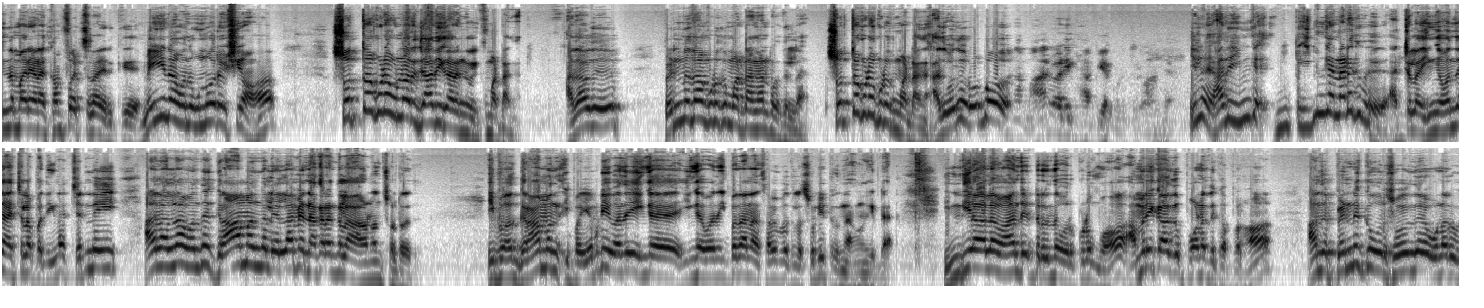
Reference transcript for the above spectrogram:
இந்த மாதிரியான கம்ஃபர்ட்ஸ் எல்லாம் இருக்கு. மெயினா வந்து இன்னொரு விஷயம் சொத்தை கூட இன்னொரு ஜாதிக்காரங்க விற்க மாட்டாங்க. அதாவது பெண்ணு தான் கொடுக்க மாட்டாங்கன்றது இல்ல சொத்தை கூட கொடுக்க மாட்டாங்க. அது வந்து ரொம்ப இல்ல அது இங்க இப்ப இங்க நடக்குது. ஆக்சுவலா இங்க வந்து ஆக்சுவலா பாத்தீங்கன்னா சென்னை அதனால தான் வந்து கிராமங்கள் எல்லாமே நகரங்கள் ஆகணும்னு சொல்றது. இப்போ கிராமங் இப்போ எப்படி வந்து இங்க இங்க வந்து இப்பதான் நான் சமீபத்தில் சொல்லிட்டு இருந்தேன் அவங்க கிட்ட இந்தியாவில் வாழ்ந்துட்டு இருந்த ஒரு குடும்பம் அமெரிக்காவுக்கு போனதுக்கு அப்புறம் அந்த பெண்ணுக்கு ஒரு சுதந்திர உணர்வு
